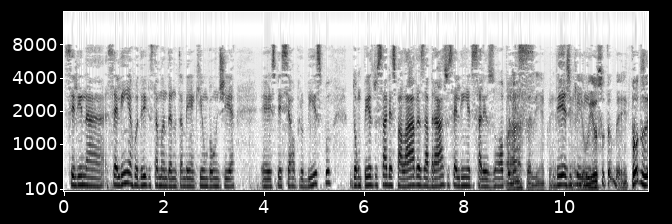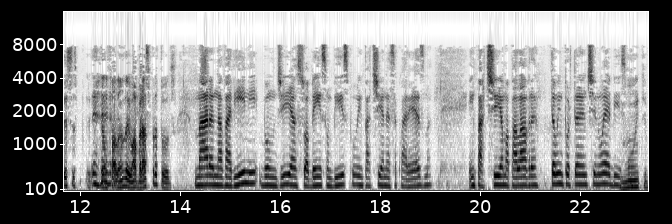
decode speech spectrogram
Celina, Celinha Rodrigues está mandando também aqui um bom dia é, especial para o bispo. Dom Pedro sabe as palavras, abraço, Celinha de Salesópolis. Ah, Celinha. Beijo, querido. E o Wilson também. Todos esses estão falando aí. Um abraço para todos. Mara Navarini, bom dia, sua bênção, bispo, empatia nessa quaresma. Empatia é uma palavra tão importante, não é, bispo? Muito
